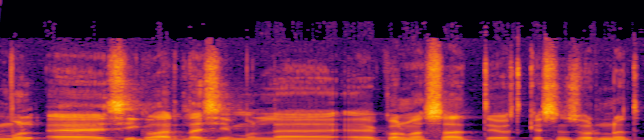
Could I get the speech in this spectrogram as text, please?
mul, Sigvard lasi mulle, kolmas saatejuht, kes on surnud,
